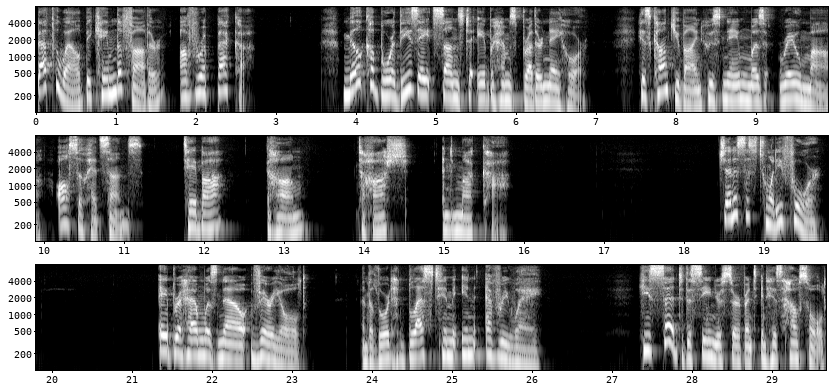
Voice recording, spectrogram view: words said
Bethuel became the father of Rebekah. Milcah bore these eight sons to Abraham's brother Nahor. His concubine, whose name was Reumah, also had sons Tebah, Gaham, Tahash, and Maakah. Genesis 24. Abraham was now very old and the Lord had blessed him in every way. He said to the senior servant in his household,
